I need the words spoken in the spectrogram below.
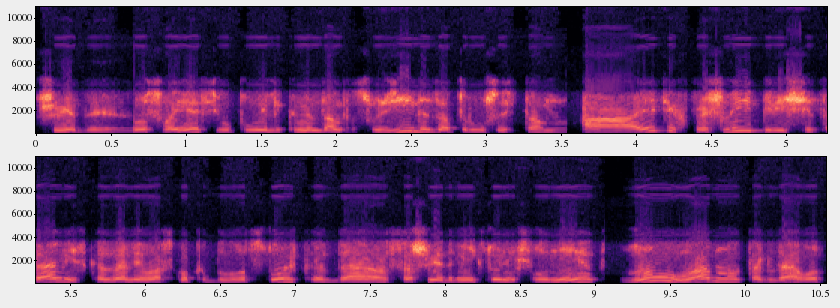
Шведы до свояси уплыли, коменданта судили за трусость там. А этих пришли, пересчитали и сказали, во сколько было? Вот столько. Да, со шведами никто не ушел. Нет. Ну, ладно, тогда вот,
